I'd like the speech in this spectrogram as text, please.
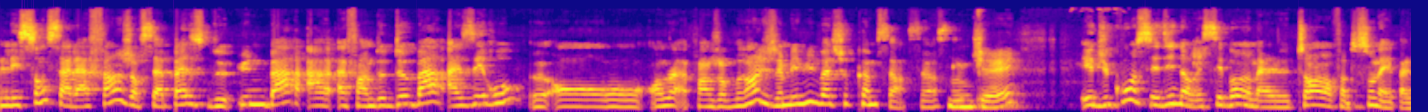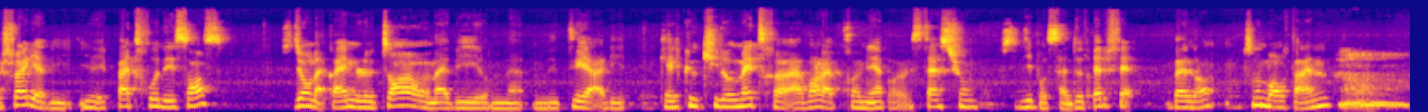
l'essence à la fin, genre ça passe de une barre, à, enfin de deux barres à zéro. en, en- enfin, genre vraiment, j'ai jamais vu une voiture comme ça. Ok. et du coup, on s'est dit, non, mais c'est bon, on a le temps. Enfin, de toute façon, on n'avait pas le choix, il y avait, il y avait pas trop d'essence. Je dis, on a quand même le temps. On avait, on, était à quelques kilomètres avant la première station. On s'est dit, bon, ça devrait le faire. Ben non, on tombe en panne.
